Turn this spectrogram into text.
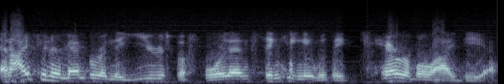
And I can remember in the years before then thinking it was a terrible idea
